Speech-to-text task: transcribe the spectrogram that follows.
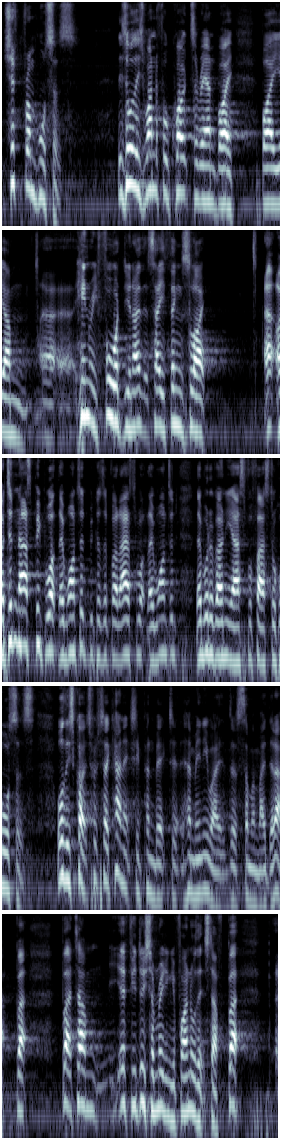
shift from horses. There's all these wonderful quotes around by by um, uh, Henry Ford, you know, that say things like, uh, I didn't ask people what they wanted because if I'd asked what they wanted, they would have only asked for faster horses. All these quotes, which they can't actually pin back to him anyway, someone made that up. But, but um, if you do some reading, you'll find all that stuff. But uh,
